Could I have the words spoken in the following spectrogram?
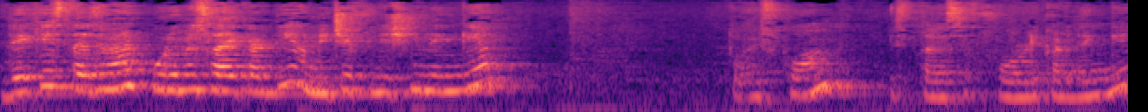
देखिए, इस तरह से मैंने पूरे में सिलाई कर दी, हम नीचे फिनिशिंग देंगे तो इसको हम इस तरह से फोल्ड कर देंगे।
